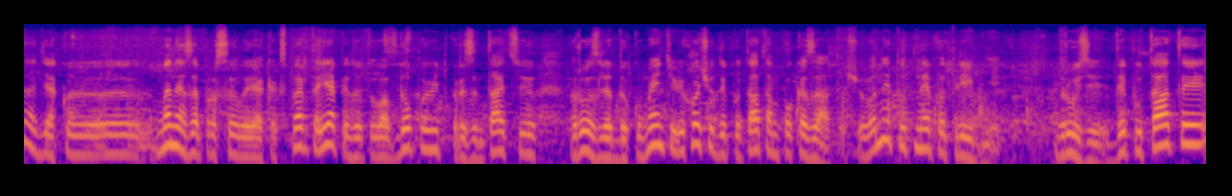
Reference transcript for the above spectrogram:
Так, дякую. Е, Мене запросили як експерта. Я підготував доповідь, презентацію, розгляд документів і хочу депутатам показати, що вони тут не потрібні. Друзі, депутати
